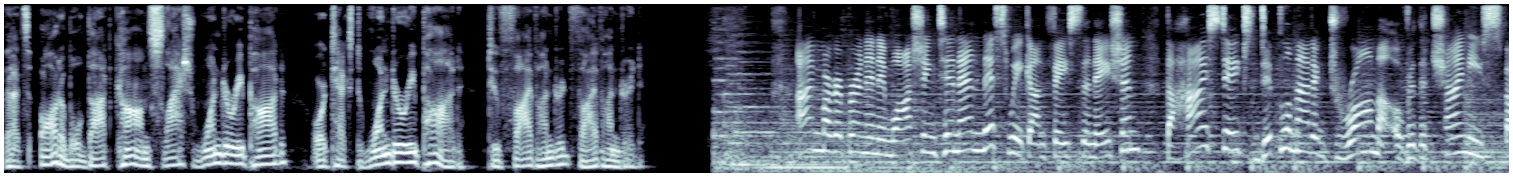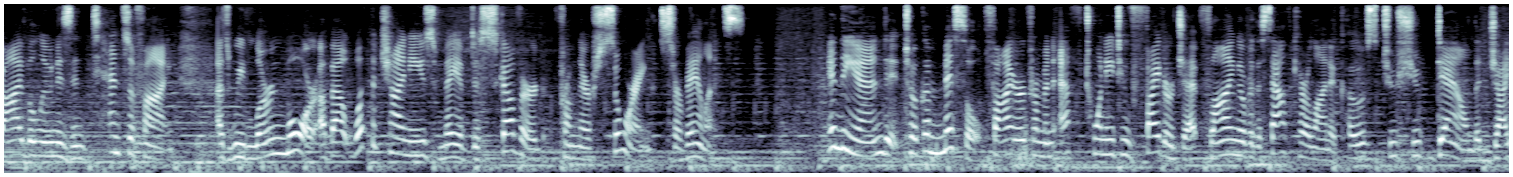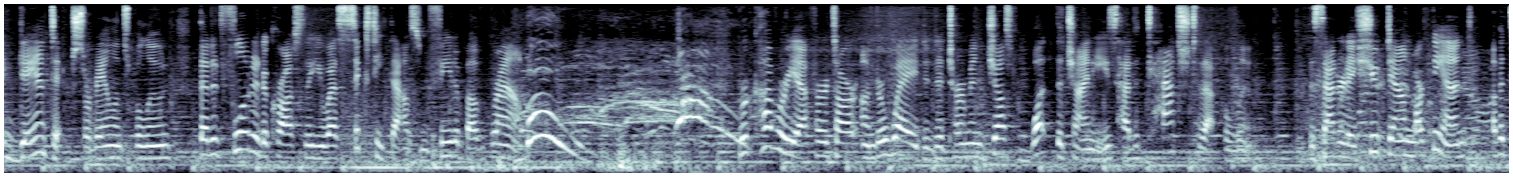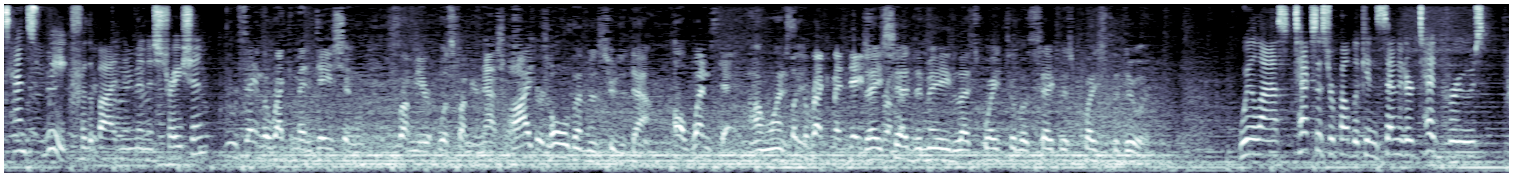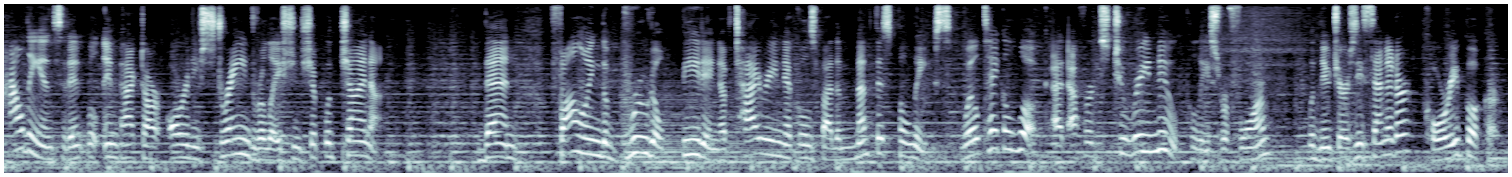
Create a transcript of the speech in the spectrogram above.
That's audible.com slash WonderyPod or text WonderyPod to 500 500. I'm Margaret Brennan in Washington, and this week on Face the Nation, the high stakes diplomatic drama over the Chinese spy balloon is intensifying as we learn more about what the Chinese may have discovered from their soaring surveillance. In the end, it took a missile fired from an F 22 fighter jet flying over the South Carolina coast to shoot down the gigantic surveillance balloon that had floated across the U.S. 60,000 feet above ground. Recovery efforts are underway to determine just what the Chinese had attached to that balloon. The Saturday shootdown marked the end of a tense week for the Biden administration. You were saying the recommendation from your was from your national Security. I told them to shoot it down on Wednesday. on Wednesday. But the recommendation They from said to me, let's wait till the safest place to do it. We'll ask Texas Republican Senator Ted Cruz how the incident will impact our already strained relationship with China. Then, following the brutal beating of Tyree Nichols by the Memphis police, we'll take a look at efforts to renew police reform with New Jersey Senator Cory Booker.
